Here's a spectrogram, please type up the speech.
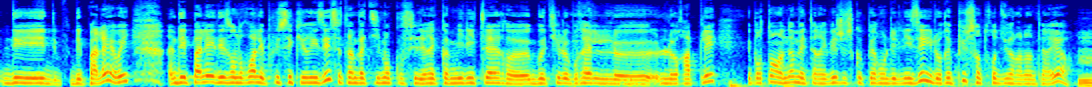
des, des, palais, oui, un des palais et des endroits les plus sécurisés. C'est un bâtiment considéré comme militaire. Euh, Gauthier Lebrel le, le, rappelait. Et pourtant, un homme est arrivé jusqu'au perron de l'Élysée. Il aurait pu s'introduire à l'intérieur. Mm.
